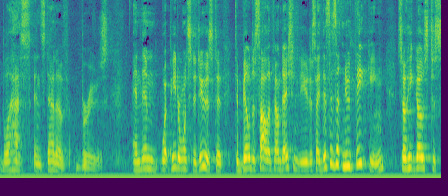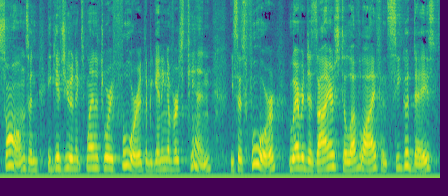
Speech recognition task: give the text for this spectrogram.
bless instead of bruise. And then what Peter wants to do is to, to build a solid foundation to you to say, this isn't new thinking. So he goes to Psalms and he gives you an explanatory for at the beginning of verse 10. He says, For whoever desires to love life and see good days,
